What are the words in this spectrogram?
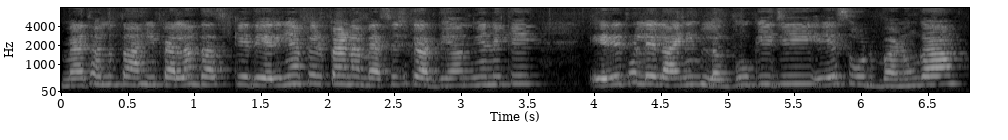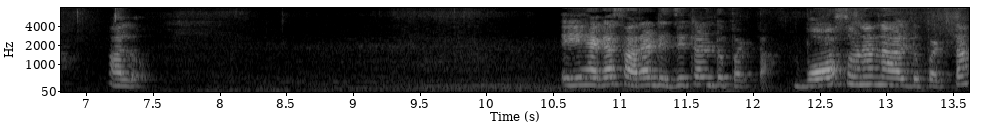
ਮੈਂ ਤੁਹਾਨੂੰ ਤਾਂ ਹੀ ਪਹਿਲਾਂ ਦੱਸ ਕੇ ਦੇ ਰਹੀ ਹਾਂ, ਫਿਰ ਭੈਣਾਂ ਮੈਸੇਜ ਕਰਦੀਆਂ ਹੁੰਦੀਆਂ ਨੇ ਕਿ ਇਹਦੇ ਥੱਲੇ ਲਾਈਨਿੰਗ ਲੱਗੂਗੀ ਜੀ, ਇਹ ਸੂਟ ਬਣੂਗਾ। ਆ ਲਓ। ਇਹ ਹੈਗਾ ਸਾਰਾ ਡਿਜੀਟਲ ਦੁਪੱਟਾ। ਬਹੁਤ ਸੋਹਣਾ ਨਾਲ ਦੁਪੱਟਾ,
